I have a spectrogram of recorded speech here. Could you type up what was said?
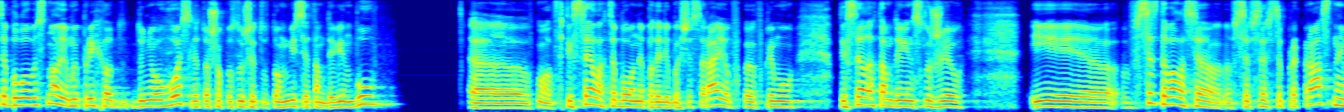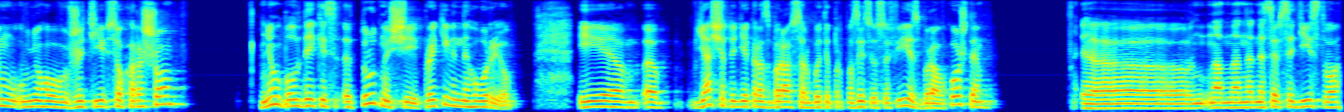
Це було весною. Ми приїхали до нього в гості для того, щоб послужити в тому місці, там, де він був. Е, в- тих селах, це було неподалік Башісараю, в Криму, в тих селах, там, де він служив. І е, все здавалося, все, все, все прекрасним, у нього в житті все хорошо. В нього були деякі е, труднощі, про які він не говорив. І я ще тоді якраз збирався робити пропозицію Софії, збирав кошти на, на, на це все дійство.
